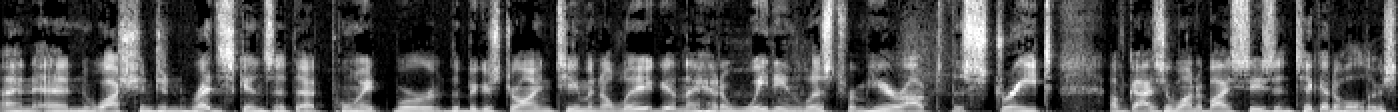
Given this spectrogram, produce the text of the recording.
and and Washington Redskins at that point were the biggest drawing team in the league, and they had a waiting list from here out to the street of guys who wanted to buy season ticket holders.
